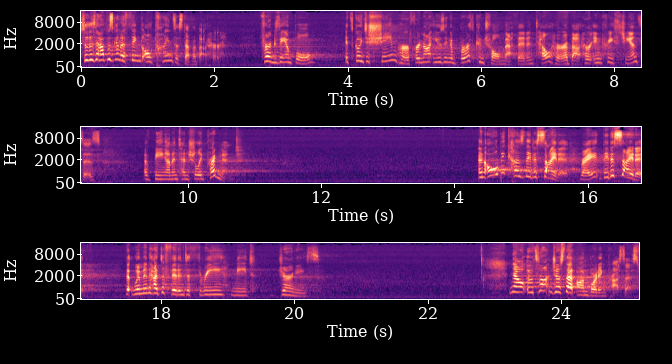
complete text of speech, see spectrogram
So this app is gonna think all kinds of stuff about her. For example, it's going to shame her for not using a birth control method and tell her about her increased chances of being unintentionally pregnant. And all because they decided, right? They decided that women had to fit into three neat journeys. Now, it's not just that onboarding process.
